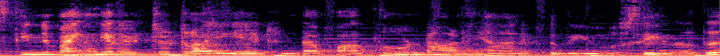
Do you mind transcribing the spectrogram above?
സ്കിന്ന് ഭയങ്കരമായിട്ട് ഡ്രൈ ആയിട്ടുണ്ട്. അപ്പം അതുകൊണ്ടാണ് ഞാനിപ്പോൾ ഇത് യൂസ് ചെയ്യുന്നത്.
